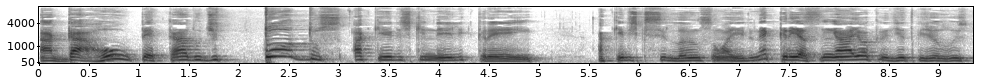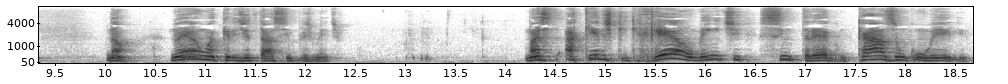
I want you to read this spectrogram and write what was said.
agarrou o pecado de todos aqueles que nele creem, aqueles que se lançam a ele. Não é crer assim, ah, eu acredito que Jesus. Não, não é um acreditar simplesmente. Mas aqueles que realmente se entregam, casam com ele,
